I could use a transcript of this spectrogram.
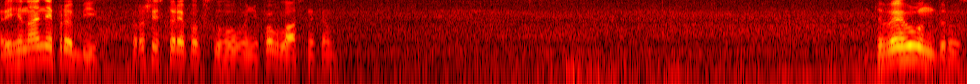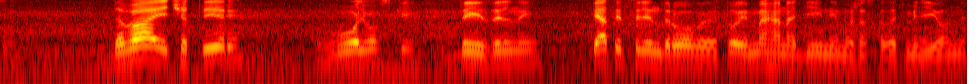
Оригінальний пробіг. Хороша історія по обслуговуванню, по власникам. Двигун, друзі. 2,4 Вольвовський, дизельний, п'ятициліндровий, той меганадійний, можна сказати, мільйонник.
